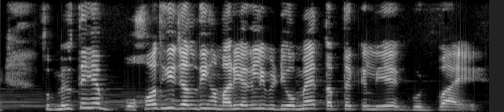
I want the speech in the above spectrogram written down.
है तो मिलते हैं बहुत ही जल्दी हमारी अगली वीडियो में, तब तक के लिए गुड बाय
